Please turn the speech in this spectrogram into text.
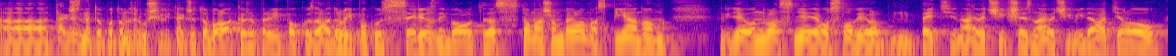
A, takže sme to potom zrušili. Takže to bol akože prvý pokus. Ale druhý pokus seriózny bol teda s Tomášom Belom a s Pianom, kde on vlastne oslovil 5 najväčších, 6 najväčších vydavateľov.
